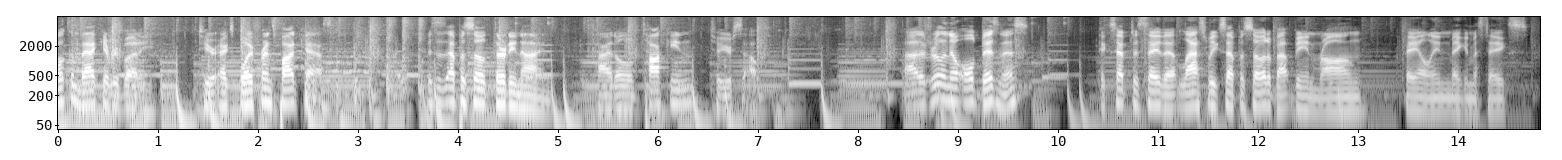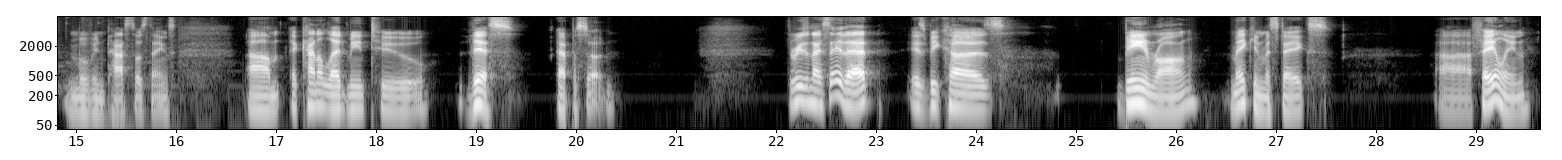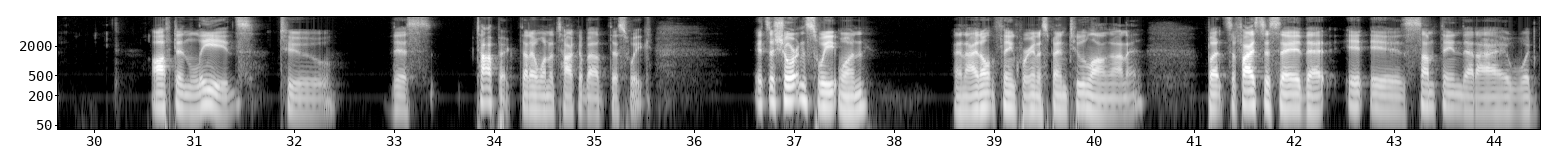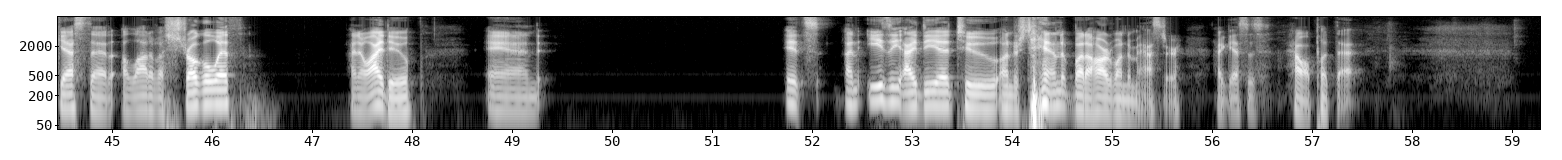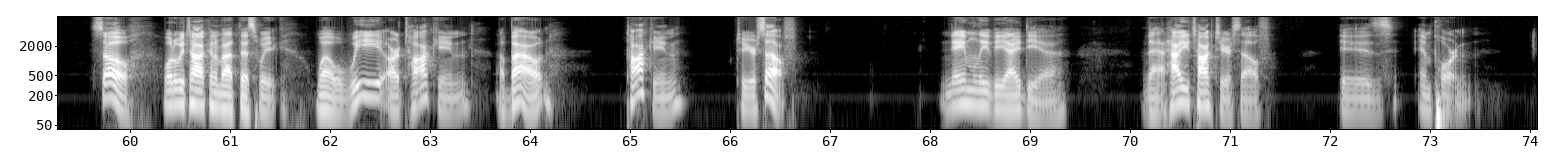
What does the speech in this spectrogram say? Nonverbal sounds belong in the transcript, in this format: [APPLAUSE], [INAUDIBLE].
Welcome back, everybody, to your ex boyfriend's podcast. This is episode 39, titled Talking to Yourself. Uh, there's really no old business, except to say that last week's episode about being wrong, failing, making mistakes, moving past those things, um, it kind of led me to this episode. The reason I say that is because being wrong, making mistakes, uh, failing often leads to this topic that I want to talk about this week. It's a short and sweet one, and I don't think we're going to spend too long on it. But suffice to say that it is something that I would guess that a lot of us struggle with. I know I do. And it's an easy idea to [LAUGHS] understand, but a hard one to master, I guess is how I'll put that. So, what are we talking about this week? Well, we are talking about talking to yourself. Namely, the idea that how you talk to yourself is important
